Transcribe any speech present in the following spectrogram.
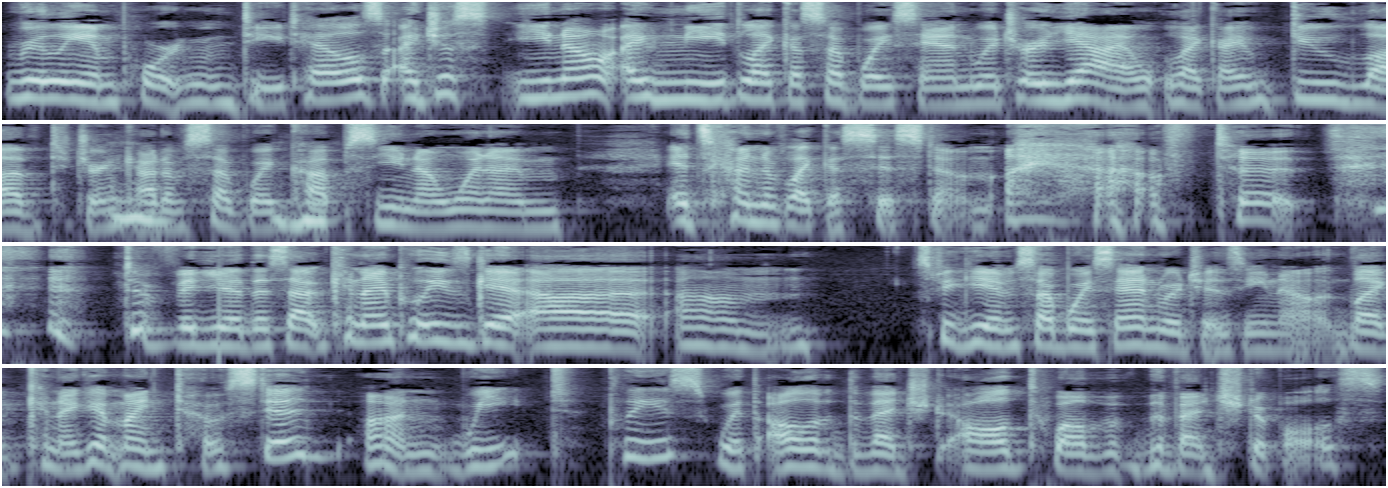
really important details. I just, you know, I need like a Subway sandwich or yeah, like I do love to drink out of Subway cups, you know, when I'm it's kind of like a system I have to to figure this out. Can I please get uh um speaking of Subway sandwiches, you know, like can I get mine toasted on wheat, please, with all of the veg all 12 of the vegetables?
